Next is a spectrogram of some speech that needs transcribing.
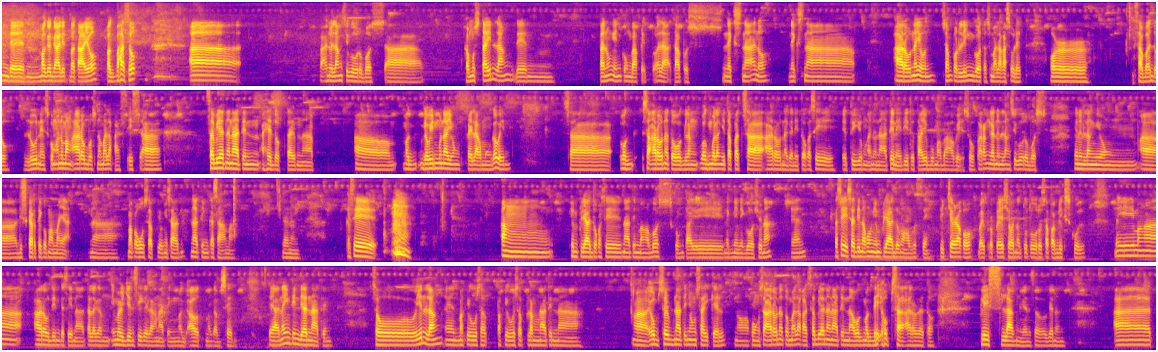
And then, magagalit ba tayo pagpasok? Ah, paano lang siguro boss, ah, kamustahin lang then tanungin kung bakit wala. Tapos next na ano, next na araw na yon, sampor linggo tas malakas ulit. Or Sabado, Lunes, kung ano mang araw boss na malakas is ah, sabihan na natin ahead of time na ah, maggawin mo na yung kailangan mong gawin sa wag sa araw na to wag lang wag mo lang itapat sa araw na ganito kasi ito yung ano natin eh dito tayo bumabawi. So parang ganun lang siguro boss. Ganun lang yung ah, diskarte ko mamaya na makausap yung isa nating kasama. Ganun. Kasi ang empleyado kasi natin mga boss kung tayo nagninegosyo na yan kasi isa din akong empleyado mga boss eh. Teacher ako by profession, nagtuturo sa public school. May mga araw din kasi na talagang emergency kailangan nating mag-out, mag-absent. Kaya naintindihan natin. So, yun lang and makiusap, pakiusap lang natin na ah, i-observe natin yung cycle, no? Kung sa araw na to malakas, sabihan na natin na wag mag-day off sa araw na to. Please lang yan. So, ganun. At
